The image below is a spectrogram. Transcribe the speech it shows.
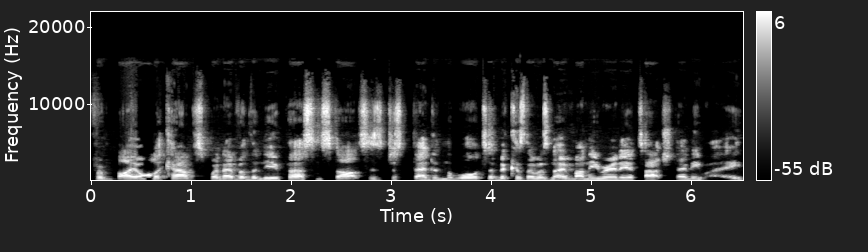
from by all accounts, whenever the new person starts, is just dead in the water because there was no money really attached anyway.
